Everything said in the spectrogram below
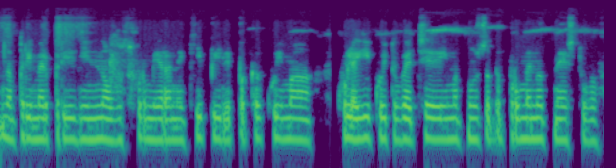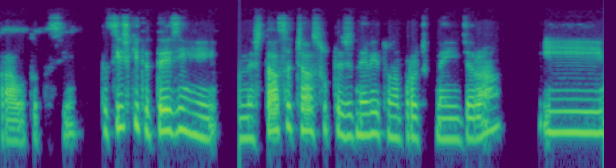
например при един ново сформиран екип или пък ако има колеги, които вече имат нужда да променят нещо в работата си. Всичките тези неща са част от ежедневието на Project Manager и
